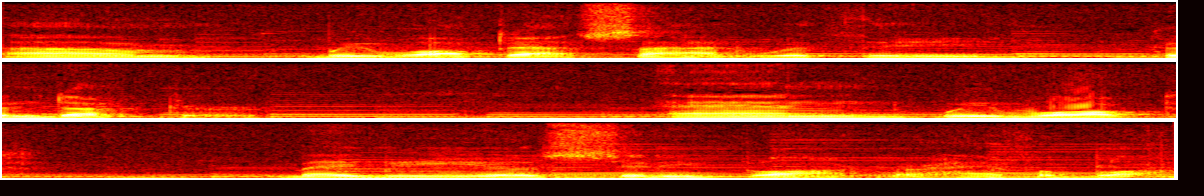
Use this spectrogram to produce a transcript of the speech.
um, we walked outside with the conductor and we walked maybe a city block or half a block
